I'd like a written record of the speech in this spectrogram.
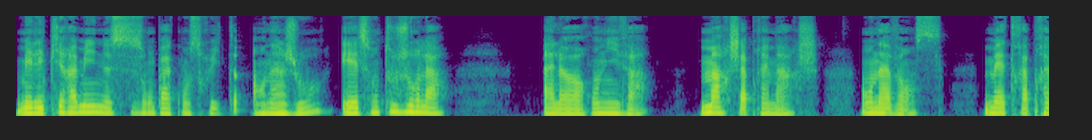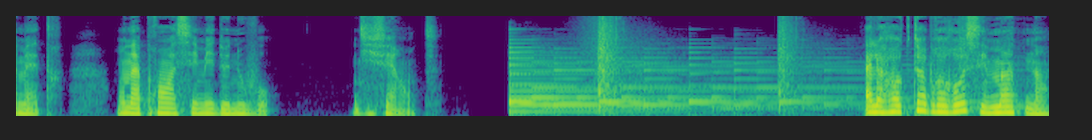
Mais les pyramides ne se sont pas construites en un jour, et elles sont toujours là. Alors on y va, marche après marche, on avance, mètre après mètre, on apprend à s'aimer de nouveau, différente. Alors Octobre Rose, c'est maintenant.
